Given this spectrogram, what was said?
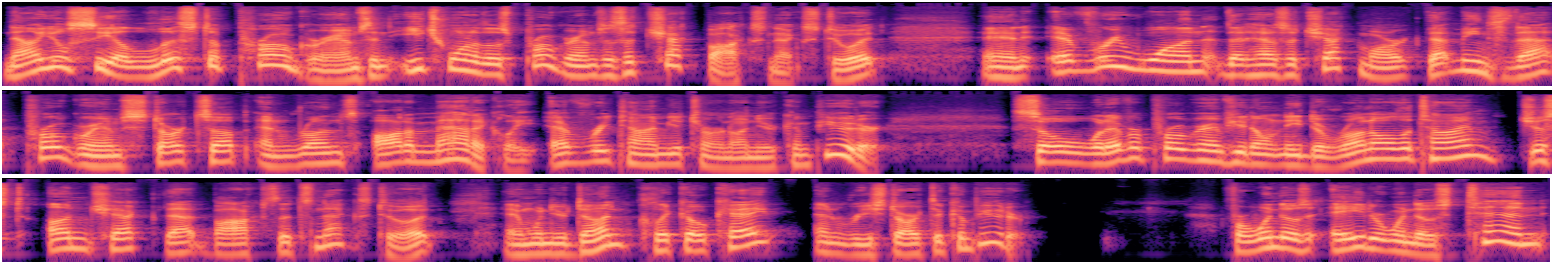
Now you'll see a list of programs, and each one of those programs has a checkbox next to it. And every one that has a check mark, that means that program starts up and runs automatically every time you turn on your computer. So, whatever programs you don't need to run all the time, just uncheck that box that's next to it. And when you're done, click OK and restart the computer. For Windows 8 or Windows 10,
